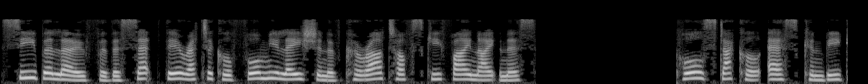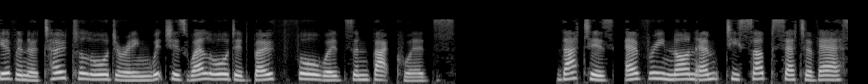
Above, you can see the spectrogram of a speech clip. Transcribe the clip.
See below for the set theoretical formulation of Kuratowski finiteness. Paul Stäckel S can be given a total ordering which is well ordered both forwards and backwards. That is, every non-empty subset of S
